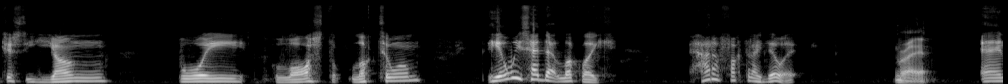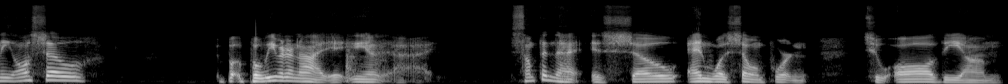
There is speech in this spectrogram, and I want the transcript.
just young boy lost look to him. He always had that look like, how the fuck did I do it? Right. And he also, b- believe it or not, it, you know, uh, something that is so and was so important to all the um,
